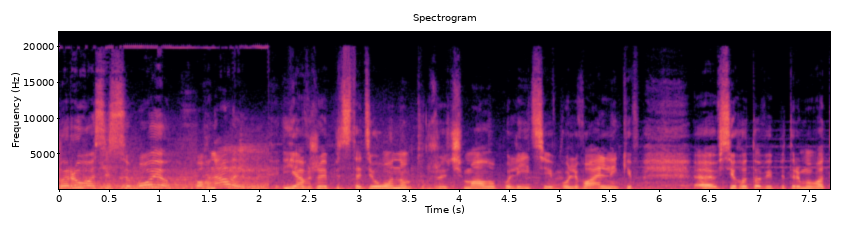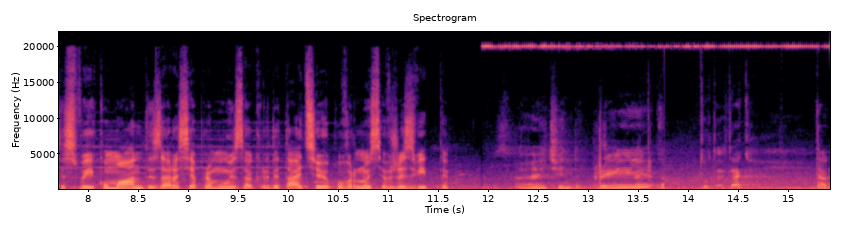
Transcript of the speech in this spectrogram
Беру вас із собою. Погнали! Я вже під стадіоном. Тут вже чимало поліції, вболівальників. Е, Всі готові підтримувати свої команди. Зараз я прямую за акредитацією. Повернуся вже звідти. Dzień dobry. Tutaj, tak? Tak.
